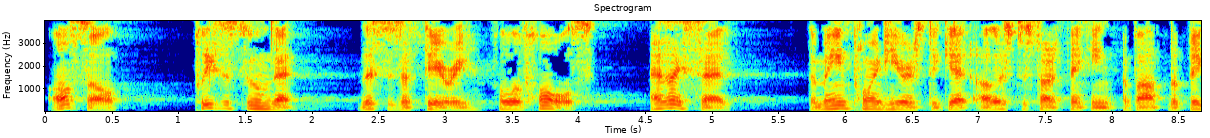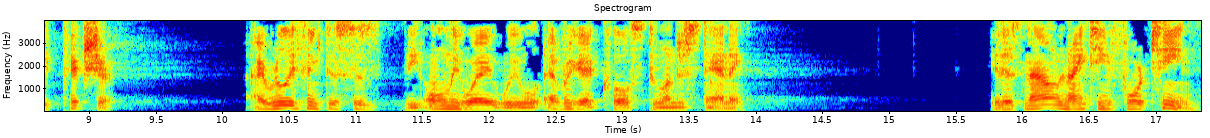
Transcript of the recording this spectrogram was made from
Also, Please assume that this is a theory full of holes. As I said, the main point here is to get others to start thinking about the big picture. I really think this is the only way we will ever get close to understanding. It is now 1914.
